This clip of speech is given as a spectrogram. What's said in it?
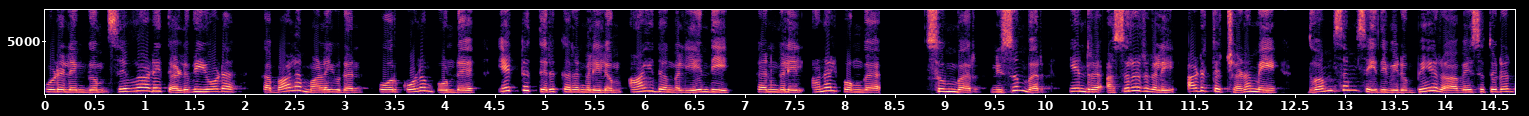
உடலெங்கும் செவ்வாடை தழுவியோட கபால மாலையுடன் போர்க்கோளம் பூண்டு எட்டு திருக்கரங்களிலும் ஆயுதங்கள் ஏந்தி கண்களில் அனல் பொங்க சும்பர் நிசும்பர் என்ற அசுரர்களை அடுத்த க்ஷணமே துவம்சம் செய்துவிடும் பேராவேசத்துடன்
